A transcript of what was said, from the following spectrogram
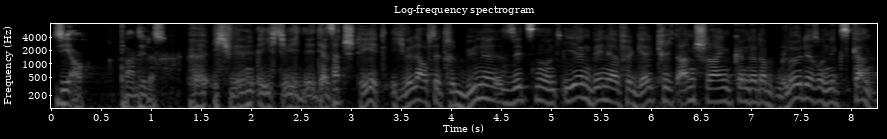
Sie auch. Planen Sie das? Äh, Ich will, ich, der Satz steht. Ich will da auf der Tribüne sitzen und irgendwen, der für Geld kriegt, anschreien können, der da blöd ist und nichts kann.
